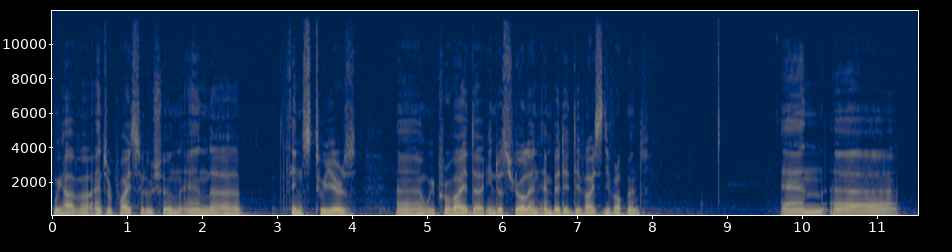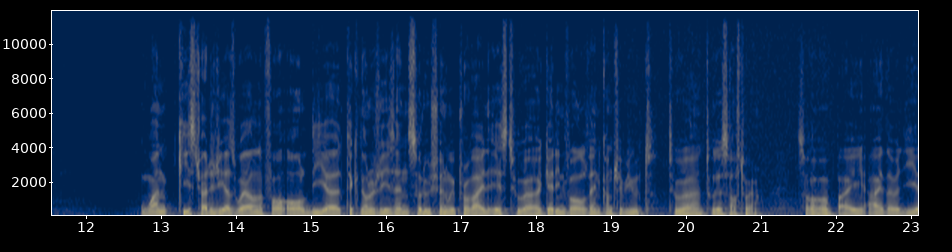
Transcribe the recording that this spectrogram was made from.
we have uh, enterprise solution, and uh, since two years, uh, we provide uh, industrial and embedded device development. And uh, one key strategy as well for all the uh, technologies and solution we provide is to uh, get involved and contribute to uh, to the software. So by either the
